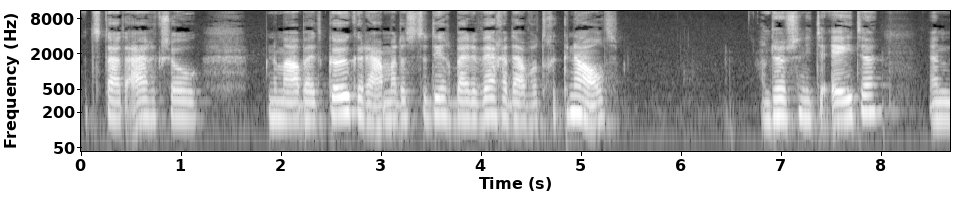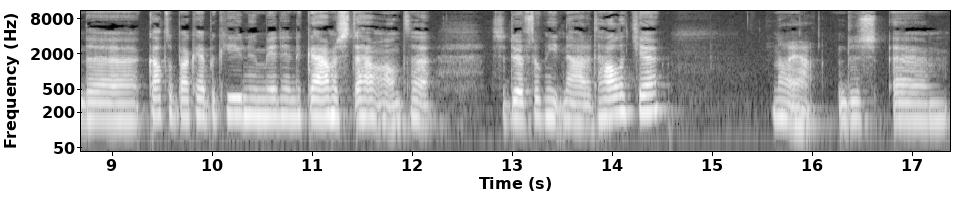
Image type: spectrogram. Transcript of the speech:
het staat eigenlijk zo normaal bij het keukenraam, maar dat is te dicht bij de weg en daar wordt geknald. Dan durft ze niet te eten. En de kattenbak heb ik hier nu midden in de kamer staan, want uh, ze durft ook niet naar het halletje. Nou ja, dus, um,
